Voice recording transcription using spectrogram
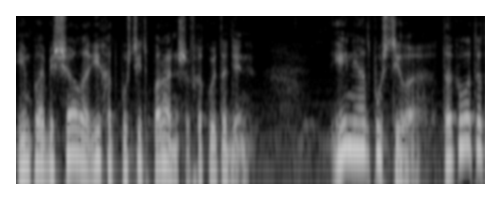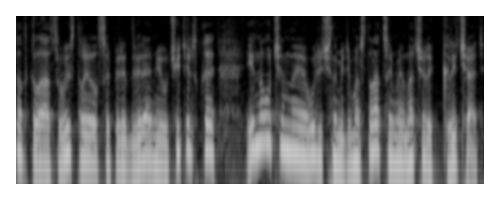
им пообещала их отпустить пораньше, в какой-то день. И не отпустила. Так вот, этот класс выстроился перед дверями учительской, и наученные уличными демонстрациями начали кричать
